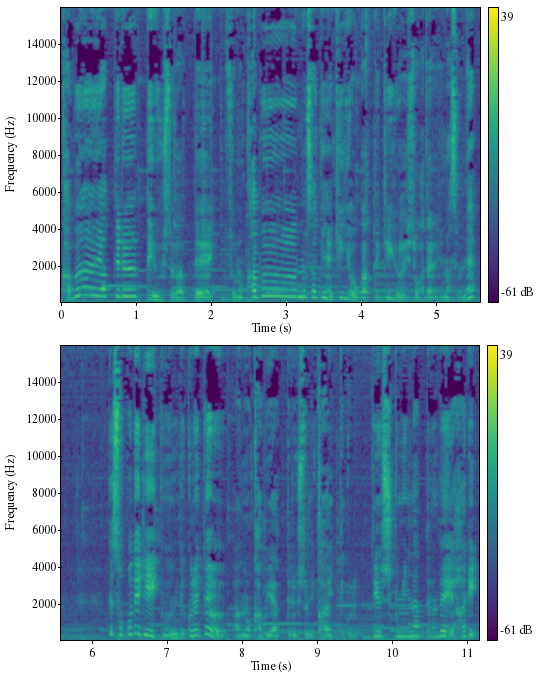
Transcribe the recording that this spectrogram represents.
株やってるっていう人だってその株の先には企業があって企業で人が働いてますよね。でそこで利益を生んでくれてあの株やってる人に返ってくるっていう仕組みになってるのでやはり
